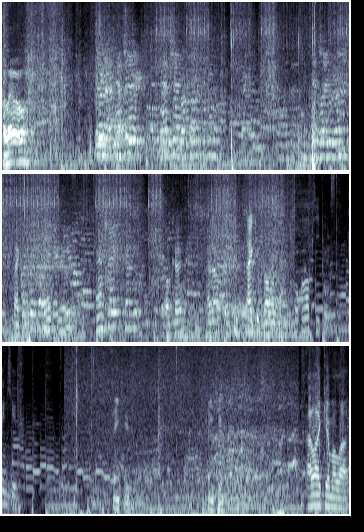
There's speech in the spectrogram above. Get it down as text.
Hello? Thank you. Handshake. Okay. Hello. Thank you, fellas. for all peoples. Thank you. Thank you. Thank you. I like him a lot.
